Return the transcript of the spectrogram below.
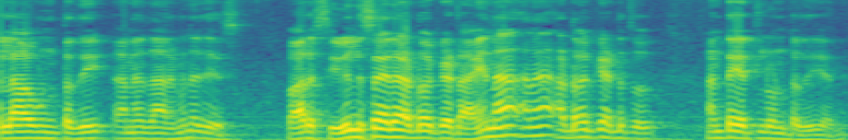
ఎలా ఉంటుంది అనే దాని మీద చేసి వారి సివిల్ సైడ్ అడ్వకేట్ అయినా అనే అడ్వకేట్ అంటే ఎట్లుంటుంది అని.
